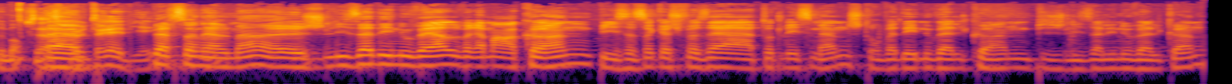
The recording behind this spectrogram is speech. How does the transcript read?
c'est bon. Ça se Euh, peut très bien. Personnellement, euh, je lisais des nouvelles vraiment connes, puis c'est ça que je faisais à toutes les semaines. Je trouvais des nouvelles connes, puis je lisais les nouvelles connes.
